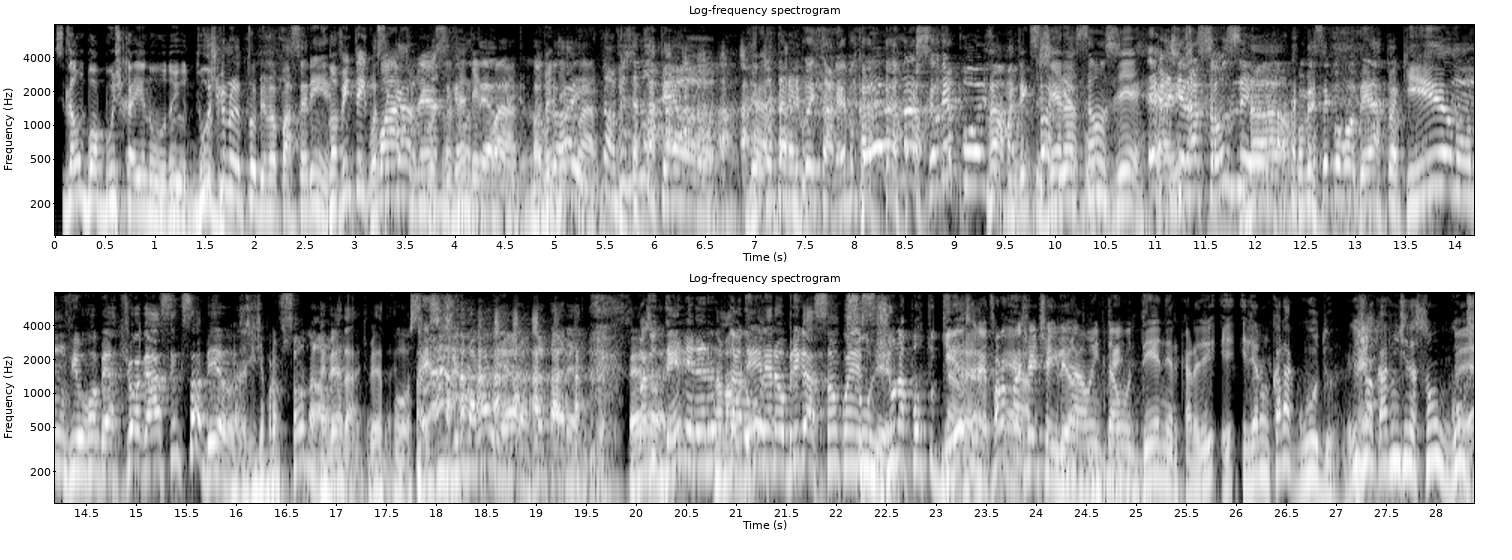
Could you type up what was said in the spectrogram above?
Se dá uma boa busca aí no, no YouTube. Busca no YouTube, meu parceirinho. 94, você que é, né? Você que é Nutella aí. 94, Bagulho raiz. 94. Não, às vezes é Nutella. Ô, Cantarelli, coitado. Aí o cara nasceu depois. Não, amigo. mas tem que saber. Geração pô. Z. É a geração Z. Não, conversei com o Roberto aqui, eu não, não vi o Roberto jogar sem que saber. Mas a gente é profissional. É verdade, verdade. Pô, você tá exigindo da galera, Cantarelli. pô. É mas o. Denner era um não, mas garoto... o Denner era obrigação conhecer. Surgiu na portuguesa, Não, é. né? Fala pra É, gente aí, Leandro. Não, então o Denner. Denner, cara, ele, ele era um cara agudo. Ele jogava em direção são gols É.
